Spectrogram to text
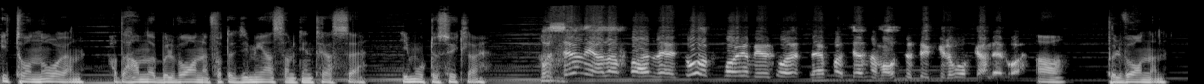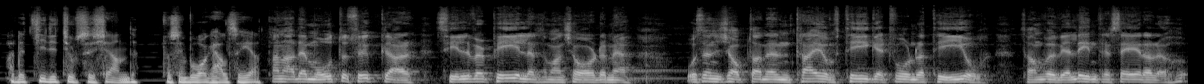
I tonåren hade han och Bulvanen fått ett gemensamt intresse i motorcyklar. Och sen i alla fall, eh, då började vi träffas med motorcykelåkande då. Ja. Bulvanen hade tidigt gjort sig känd för sin våghalsighet. Han hade motorcyklar, Silverpilen som han körde med. Och sen köpte han en Triumph Tiger 210. Så han var väldigt intresserad av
